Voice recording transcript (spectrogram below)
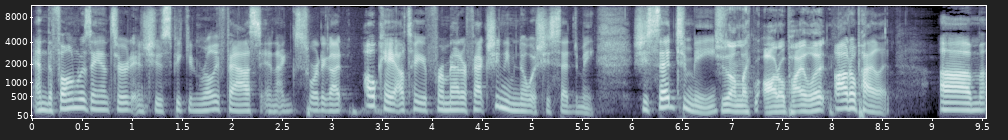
and the phone was answered and she was speaking really fast and I swear to God, okay, I'll tell you for a matter of fact, she didn't even know what she said to me. She said to me, She's on like autopilot. autopilot. Um,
